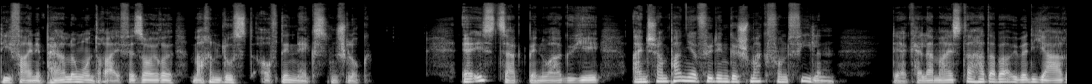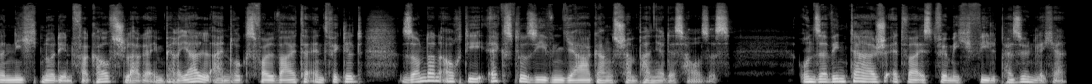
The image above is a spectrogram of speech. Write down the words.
die feine Perlung und reife Säure machen Lust auf den nächsten Schluck. Er ist, sagt Benoit Guyet, ein Champagner für den Geschmack von vielen. Der Kellermeister hat aber über die Jahre nicht nur den Verkaufsschlager Imperial eindrucksvoll weiterentwickelt, sondern auch die exklusiven Jahrgangschampagner des Hauses. Unser Vintage etwa ist für mich viel persönlicher.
